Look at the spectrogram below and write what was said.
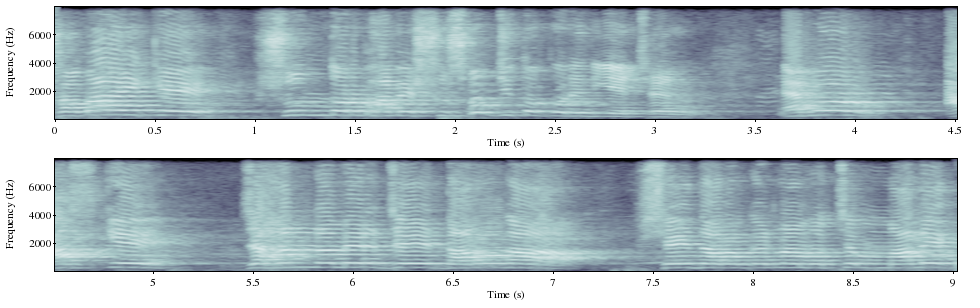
সবাইকে সুন্দরভাবে সুসজ্জিত করে দিয়েছেন। এবং আজকে জাহান্নামের যে দারোগা, সেই দারোগার নাম হচ্ছে মালিক।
